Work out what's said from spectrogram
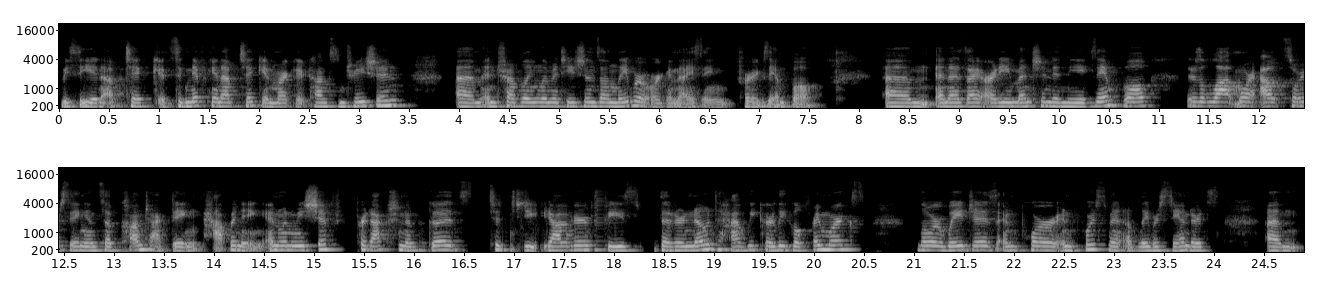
We see an uptick, a significant uptick in market concentration um, and troubling limitations on labor organizing, for example. Um, and as I already mentioned in the example, there's a lot more outsourcing and subcontracting happening. And when we shift production of goods to geographies that are known to have weaker legal frameworks, lower wages, and poorer enforcement of labor standards, um,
